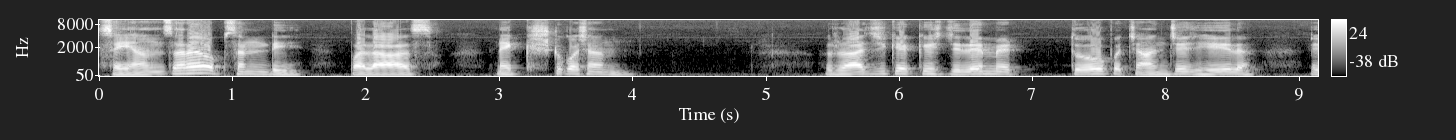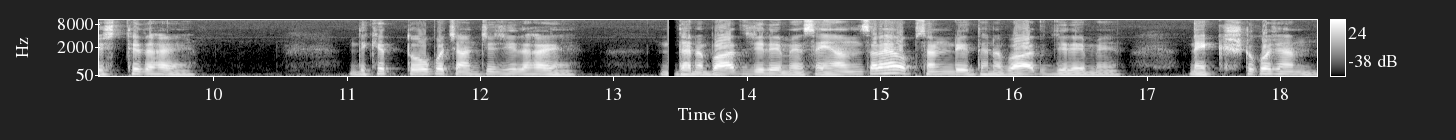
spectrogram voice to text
सही आंसर है ऑप्शन डी पलास नेक्स्ट क्वेश्चन राज्य के किस ज़िले में तोप चांचे झील स्थित है? देखिए तोप चांचे झील है। धनबाद ज़िले में सही आंसर है ऑप्शन डी, धनबाद ज़िले में नेक्स्ट क्वेश्चन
